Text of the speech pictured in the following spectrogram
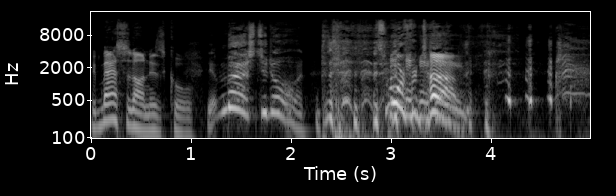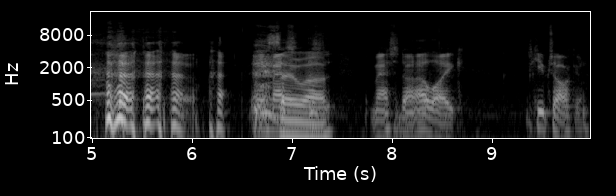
Mastodon is cool. Yeah, Mastodon. It's more for time. So, uh, Macedon, I like. Just keep talking.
